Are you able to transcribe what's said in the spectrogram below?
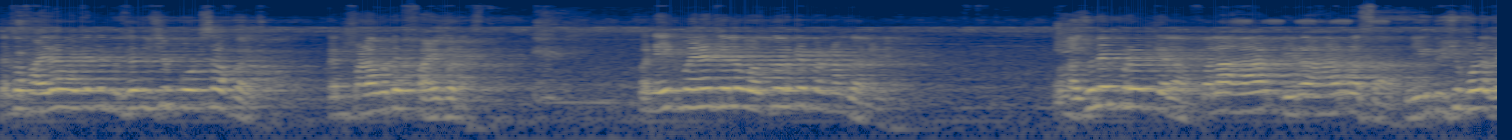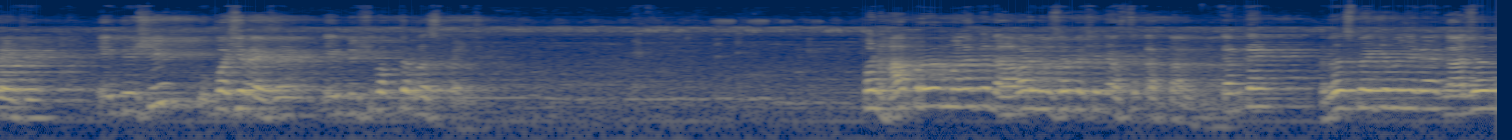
त्याचा फायदा व्हायचा तर दुसऱ्या दिवशी पोट साफ व्हायचं. कारण फळामध्ये फायबर असतं. पण एक महिन्यात गेलं वजनावर काही परिणाम झाला नाही. अजून एक प्रयोग केला. फलाहार निराहार रसा आणि एक दिवशी फळं खायचे. एक दिवशी उपाशी राहायचं. एक दिवशी फक्त रस पाहिजे पण हा प्रयोग मला काही दहा बारा दिवसापेक्षा जास्त करता आला कारण काय? रस पाहिजे म्हणजे काय? गाजर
